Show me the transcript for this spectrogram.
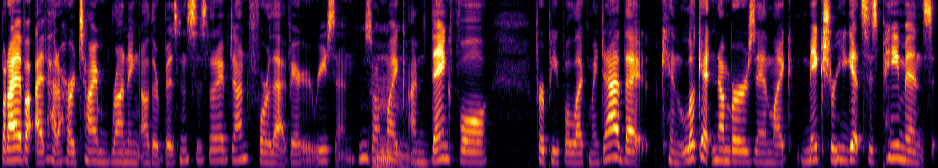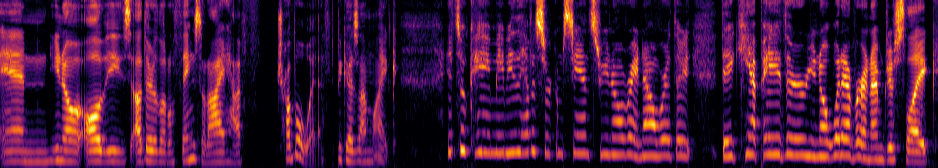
But I've I've had a hard time running other businesses that I've done for that very reason. So I'm Mm-hmm. like I'm thankful for people like my dad that can look at numbers and like make sure he gets his payments and you know all these other little things that I have trouble with because I'm like it's okay maybe they have a circumstance you know right now where they they can't pay their you know whatever and i'm just like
